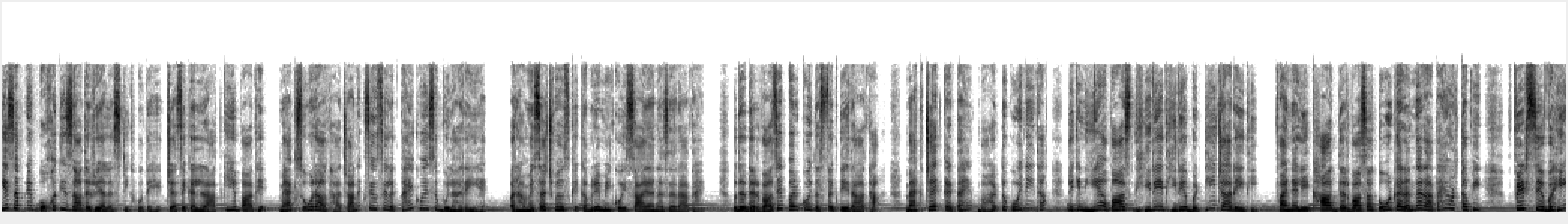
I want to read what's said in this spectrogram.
ये सपने बहुत ही ज़्यादा रियलिस्टिक होते हैं, जैसे कल रात की ही बात है। मैक सो रहा था, अचानक से उसे लगता है कोई उसे बुला रही है। और हमें सच में उसके कमरे में कोई साया नज़र आता है। उधर दरवाजे पर कोई दस्तक दे रहा था। मैक चेक करता है, बाहर तो कोई नहीं था, लेकिन ये आवाज़ धीरे धीरे बढ़ती जा रही थी। फाइनली एक हाथ दरवाज़ा तोड़ कर अंदर आता है और तभी फिर से वही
